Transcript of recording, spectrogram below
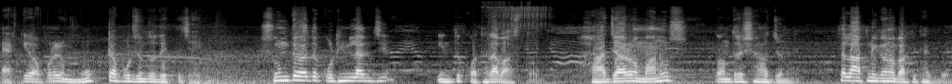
একে অপরের মুখটা পর্যন্ত দেখতে চাইবে। শুনতে হয়তো কঠিন লাগছে, কিন্তু কথাটা বাস্তব। হাজারো মানুষ তন্ত্রের সাহায্য নেয়। তাহলে আপনি কেন বাকি থাকবেন?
